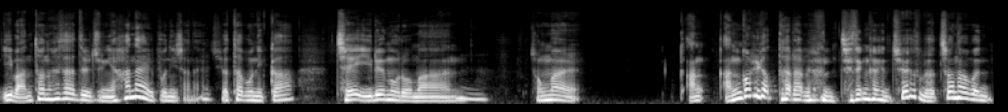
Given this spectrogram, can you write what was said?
이 많던 회사들 중에 하나일 뿐이잖아요. 그렇죠. 그렇다 보니까 제 이름으로만 음. 정말 안, 안 걸렸다라면 제 생각엔 최소 몇 천억은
